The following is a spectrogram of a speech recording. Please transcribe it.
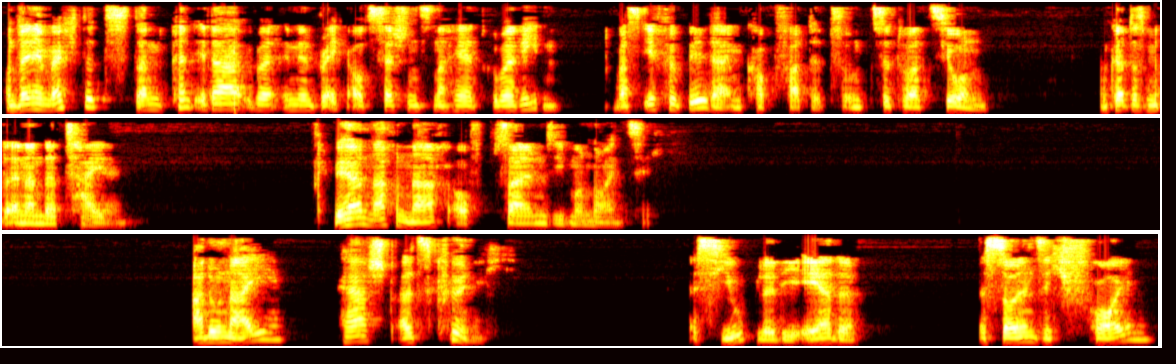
und wenn ihr möchtet, dann könnt ihr da über in den Breakout Sessions nachher drüber reden, was ihr für Bilder im Kopf hattet und Situationen und könnt das miteinander teilen. Wir hören nach und nach auf Psalm 97. Adonai herrscht als König. Es juble die Erde. Es sollen sich freuen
